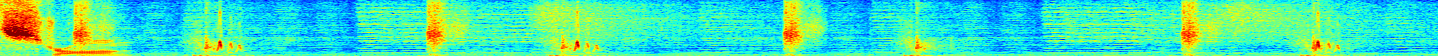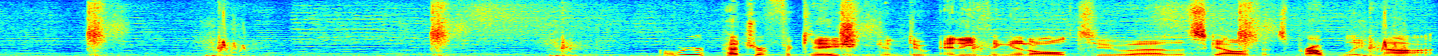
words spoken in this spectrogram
With strong. I wonder if petrification can do anything at all to uh, the skeletons. Probably not.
